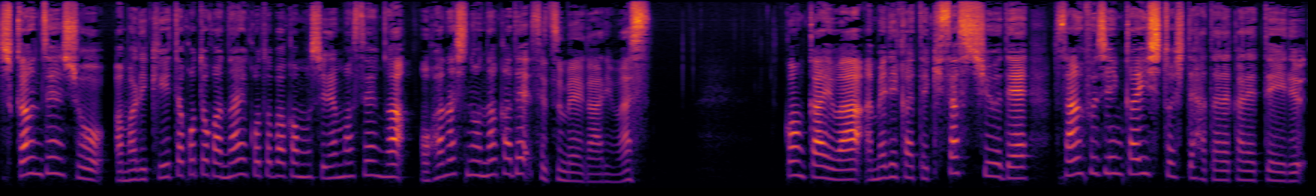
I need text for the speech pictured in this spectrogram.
歯間全症、あまり聞いたことがない言葉かもしれませんが、お話の中で説明があります。今回はアメリカテキサス州で産婦人科医師として働かれている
